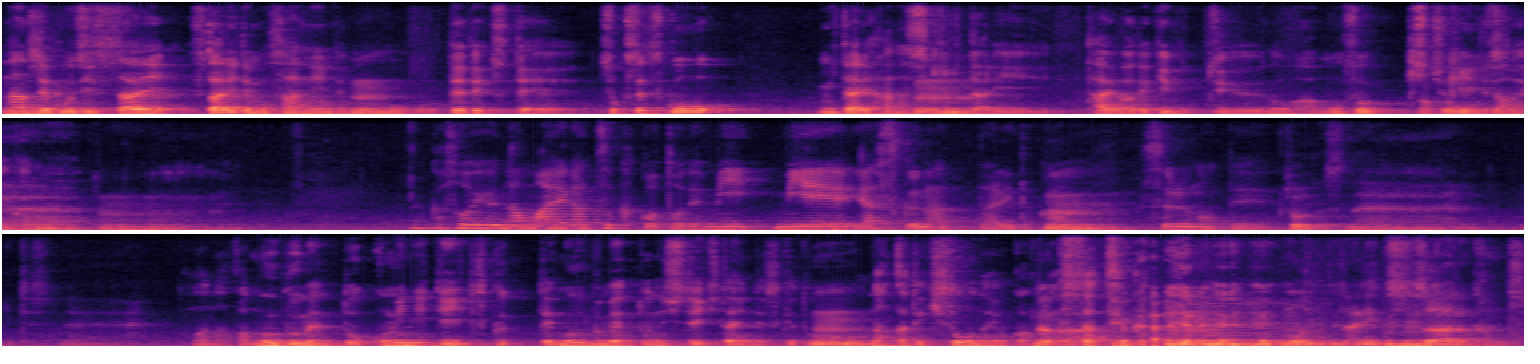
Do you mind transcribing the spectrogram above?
なんでこう実際2人でも3人でうんもこう出てきて直接こう見たり話聞いたり対話できるっていうのはものすごく貴重じゃないかな、うん。なんかそういう名前がつくことで見見えやすくなったりとかうんするので、そうですね。いいですね。まあ、なんかムーブメントコミュニティ作ってムーブメントにしていきたいんですけど、うん。なんかできそうな予感がしたっていうか。もうなりつつある感じ。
